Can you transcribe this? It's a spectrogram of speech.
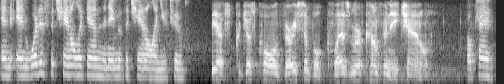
And and what is the channel again? The name of the channel on YouTube? Yes, just called very simple Klezmer Company channel. Okay.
